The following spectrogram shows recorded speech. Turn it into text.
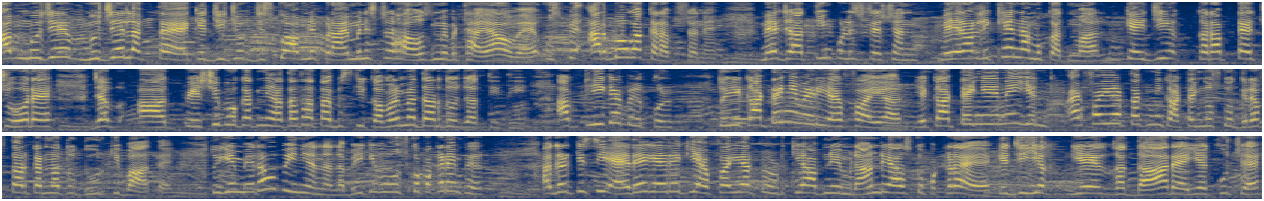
अब मुझे मुझे लगता है कि जी, जो जिसको आपने प्राइम मिनिस्टर हाउस में बिठाया हुआ है, उस पर अरबों का करप्शन है। मैं जाती हूँ पुलिस स्टेशन मेरा लिखे ना मुकदमा, कि जी करप्ट है, चोर है। जब पेशी भुगत नहीं आता था, तब इसकी कमर में दर्द हो जाती थी। अब ठीक है, बिल्कुल। तो ये काटेंगे मेरी एफआईआर ये काटेंगे नहीं, ये एफआईआर तक नहीं काटेंगे। उसको गिरफ़्तार करना तो दूर की बात है। तो ये मेरा ओपिनियन है ना भाई, कि वो उसको पकड़े फिर। अगर किसी एरे गहरे की एफ़ आई आर उठ के आपने इमरान रियाज को पकड़ा है, कि जी, ये ये गद्दार है, या कुछ है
